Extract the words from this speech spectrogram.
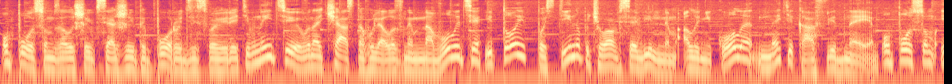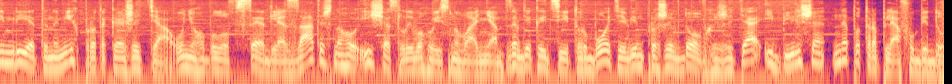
Опосум залишився жити поруч зі своєю рятівницею. Вона часто гуляла з ним на вулиці, і той постійно почувався вільним, але ніколи не тікав від неї. Опосум і мріяти не міг про таке життя. У нього було все для затишного і щасливого існування. Завдяки цій турботі він прожив довге життя і більше не потрапляв у біду.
